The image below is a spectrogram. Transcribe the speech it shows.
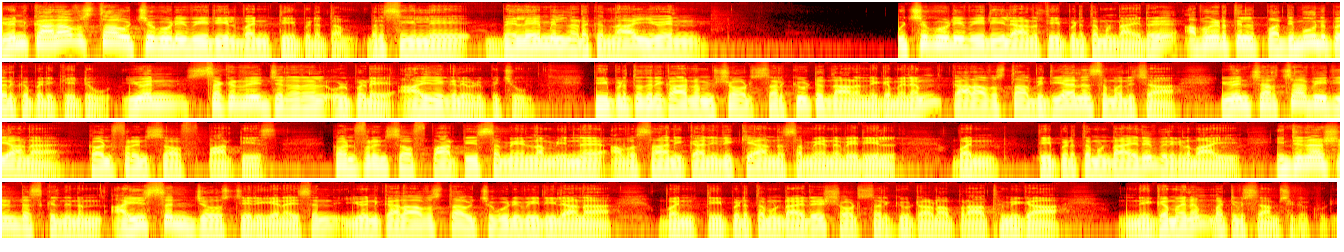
U N കാലാവസ്ഥാ ഉച്ചകോടി വേദിയിൽ വൻ തീപിടുത്തം. ബ്രസീലിലെ ബെലേമിൽ നടക്കുന്ന യു എൻ ഉച്ചകോടി വേദിയിലാണ് തീപിടുത്തമുണ്ടായത്. അപകടത്തിൽ പതിമൂന്ന് പേർക്ക് പരിക്കേറ്റു. യു എൻ സെക്രട്ടറി ജനറൽ ഉൾപ്പെടെ ആയിരങ്ങളെ ഒഴിപ്പിച്ചു. തീപിടുത്തത്തിന് കാരണം ഷോർട്ട് സർക്യൂട്ട് എന്നാണ് നിഗമനം. കാലാവസ്ഥാ വ്യതിയാനം സംബന്ധിച്ച U N ചർച്ചാവേദിയാണ് conference of parties. Conference of parties സമ്മേളനം ഇന്ന് അവസാനിക്കാനിരിക്കെയാണ് സമ്മേളനവേദിയിൽ വൻ തീപിടുത്തമുണ്ടായത് വിവരങ്ങളുമായി ഇന്റർനാഷണൽ ഡെസ്കിൽ നിന്നും ഐസൻ ജോസ് ചേരുകയാണ്. ഐസൻ യു എൻ കാലാവസ്ഥാ ഉച്ചകോടി വേദിയിലാണ് വൻ തീപിടുത്തമുണ്ടായത്. ഷോർട്ട് സർക്യൂട്ടാണ് പ്രാഥമിക നിഗമനം. മറ്റു വിശദാംശങ്ങൾ കൂടി.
